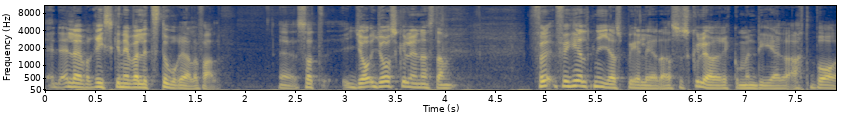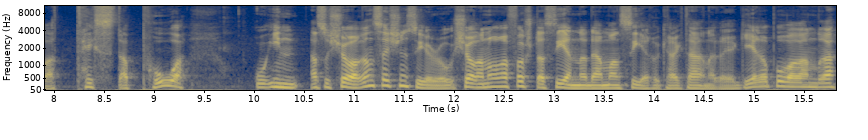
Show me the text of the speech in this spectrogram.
Eller risken är väldigt stor i alla fall. Eh, så att jag, jag skulle nästan för, för helt nya spelledare så skulle jag rekommendera att bara testa på och in, alltså köra en session zero, köra några första scener där man ser hur karaktärerna reagerar på varandra,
